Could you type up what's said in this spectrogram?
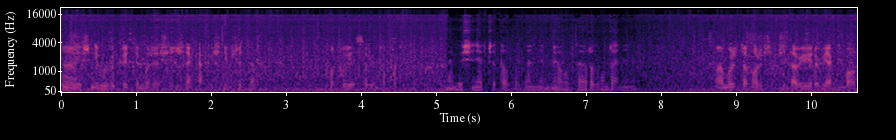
Hmm, jeszcze nie był wykryty, może siedzieć na kapie, się nie wczytał. Potuje sobie chłopak. Jakby się nie wczytał, to będzie miał te rozłączenie, nie? A może to może się wczytał i robi jak bot.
